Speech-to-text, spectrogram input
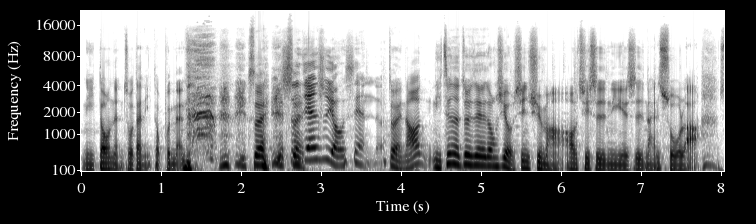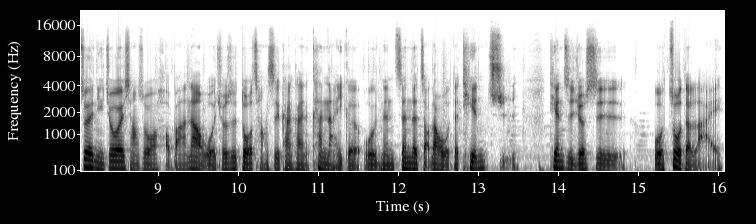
你都能做，但你都不能，所以时间是有限的。对，然后你真的对这些东西有兴趣吗？哦，其实你也是难说啦，所以你就会想说，好吧，那我就是多尝试看看，看哪一个我能真的找到我的天职，天职就是。我做得来，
